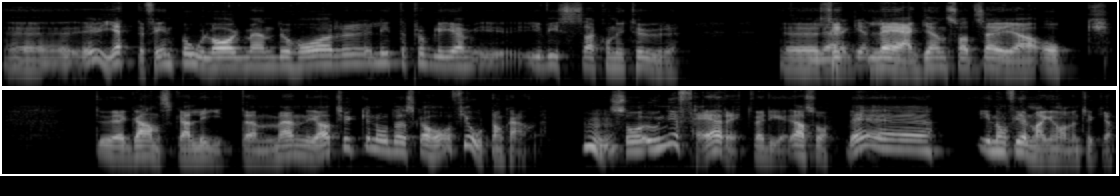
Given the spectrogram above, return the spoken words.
Eh, det är ju jättefint bolag, men du har lite problem i, i vissa eh, så att säga och du är ganska liten. Men jag tycker nog det ska ha 14 kanske. Mm. Så ungefär rätt värdering. Alltså, det är inom felmarginalen tycker jag.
